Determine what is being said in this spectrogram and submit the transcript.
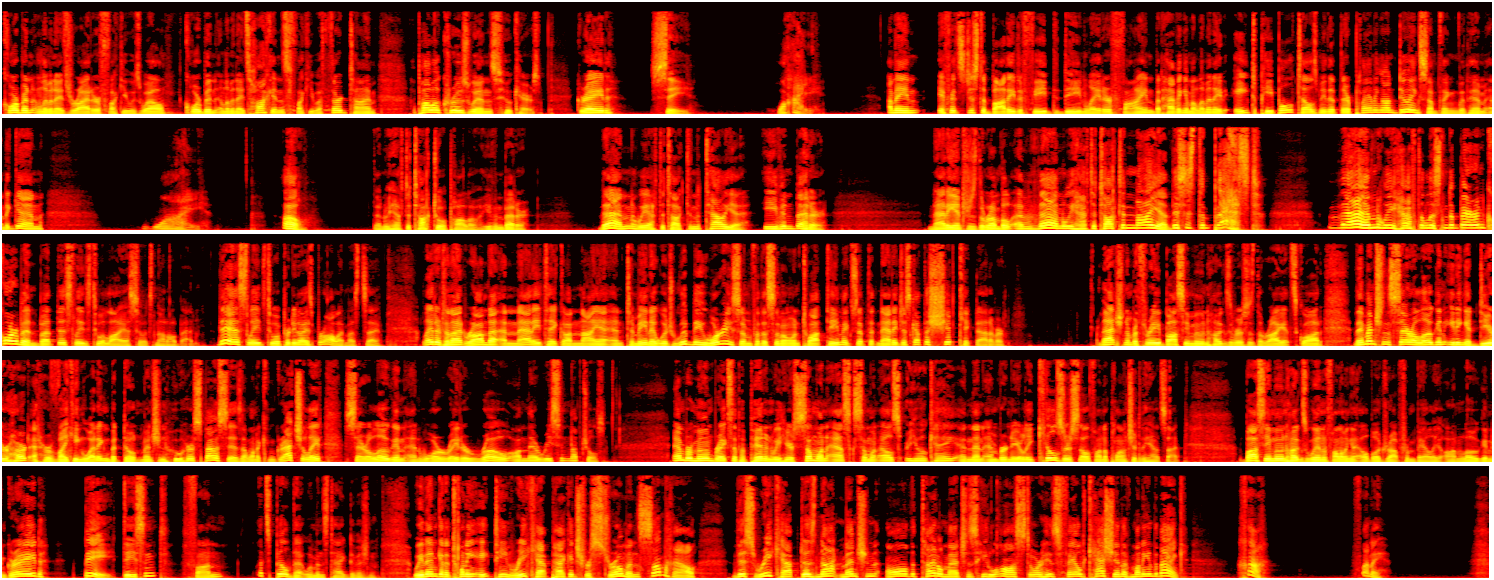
Corbin eliminates Ryder. Fuck you as well. Corbin eliminates Hawkins. Fuck you a third time. Apollo Crews wins. Who cares? Grade C. Why? I mean, if it's just a body to feed to Dean later, fine, but having him eliminate eight people tells me that they're planning on doing something with him, and again, why? Oh, then we have to talk to Apollo, even better. Then we have to talk to Natalya, even better. Natty enters the Rumble, and then we have to talk to Nia. This is the best. Then we have to listen to Baron Corbin, but this leads to Elias, so it's not all bad. This leads to a pretty nice brawl, I must say. Later tonight, Ronda and Natty take on Nia and Tamina, which would be worrisome for the Samoan twat team, except that Natty just got the shit kicked out of her. Match number three, Bossy Moon Hugs versus the Riot Squad. They mention Sarah Logan eating a deer heart at her Viking wedding, but don't mention who her spouse is. I want to congratulate Sarah Logan and War Raider Rowe on their recent nuptials. Ember Moon breaks up a pin, and we hear someone ask someone else, Are you okay? And then Ember nearly kills herself on a plancha to the outside. Bossy Moon hugs win following an elbow drop from Bayley on Logan. Grade B. Decent. Fun. Let's build that women's tag division. We then get a 2018 recap package for Strowman. Somehow, this recap does not mention all the title matches he lost or his failed cash in of Money in the Bank. Huh. Funny.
